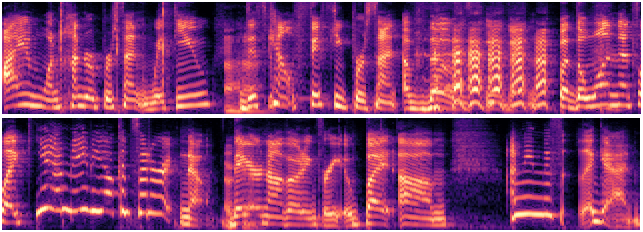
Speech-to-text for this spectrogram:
I am 100% with you, Uh-huh. discount 50% of those even. But the one that's like, yeah, maybe I'll consider it. No, they are not voting for you. But um, I mean, this, again,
